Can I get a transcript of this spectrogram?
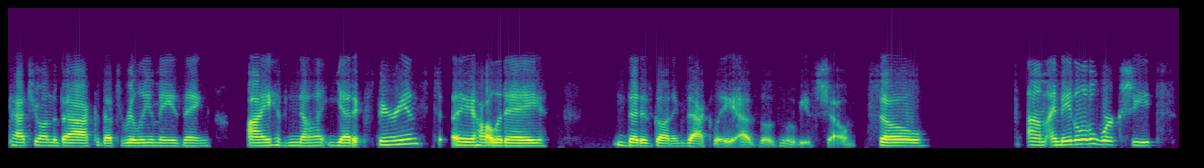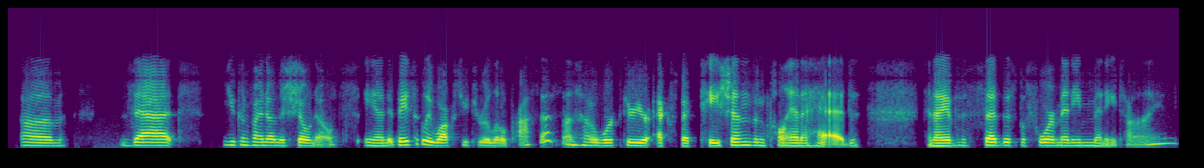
pat you on the back. That's really amazing. I have not yet experienced a holiday that has gone exactly as those movies show. So um, I made a little worksheet um, that you can find on the show notes, and it basically walks you through a little process on how to work through your expectations and plan ahead. And I have said this before many, many times.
